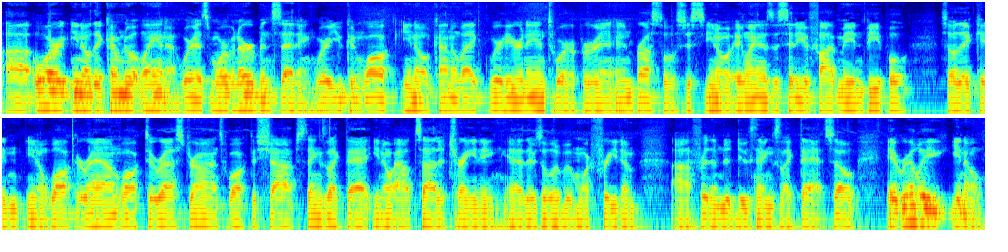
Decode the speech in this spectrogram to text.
Uh, or you know they come to Atlanta, where it's more of an urban setting, where you can walk, you know, kind of like we're here in Antwerp or in, in Brussels. Just you know, Atlanta is a city of five million people so they can you know walk around, walk to restaurants, walk to shops, things like that. You know, outside of training, uh, there's a little bit more freedom uh, for them to do things like that. So it really you know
